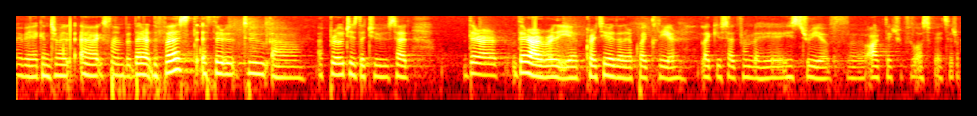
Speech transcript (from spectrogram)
Maybe I can try to uh, explain better. The first two uh, approaches that you said, there are there are already uh, criteria that are quite clear, like you said, from the history of uh, architecture, philosophy, etc.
